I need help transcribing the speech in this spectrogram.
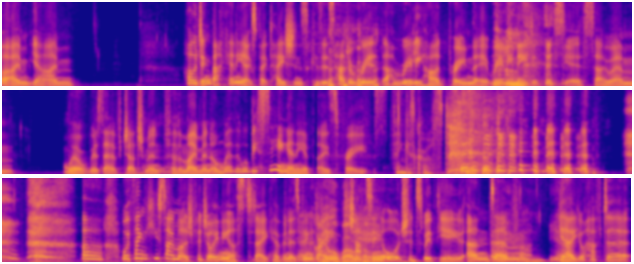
but I'm yeah, I'm holding back any expectations because it's had a, re- a really hard prune that it really needed this year. So um, we'll reserve judgment for the moment on whether we'll be seeing any of those fruits. Fingers crossed. Oh, well, thank you so much for joining us today, Kevin. It's been great chatting orchards with you, and Very um, fun, yeah. yeah, you'll have to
